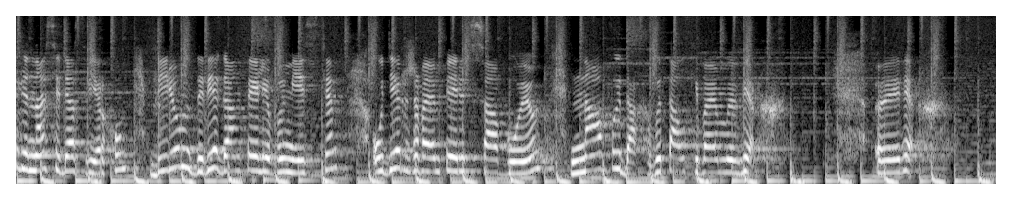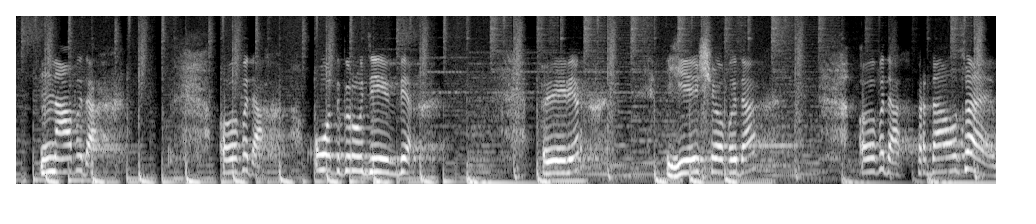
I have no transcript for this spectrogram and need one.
Положили на себя сверху. Берем две гантели вместе. Удерживаем перед собой. На выдох выталкиваем вверх. Вверх. На выдох. Выдох. От груди вверх. Вверх. Еще выдох. Выдох. Продолжаем.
